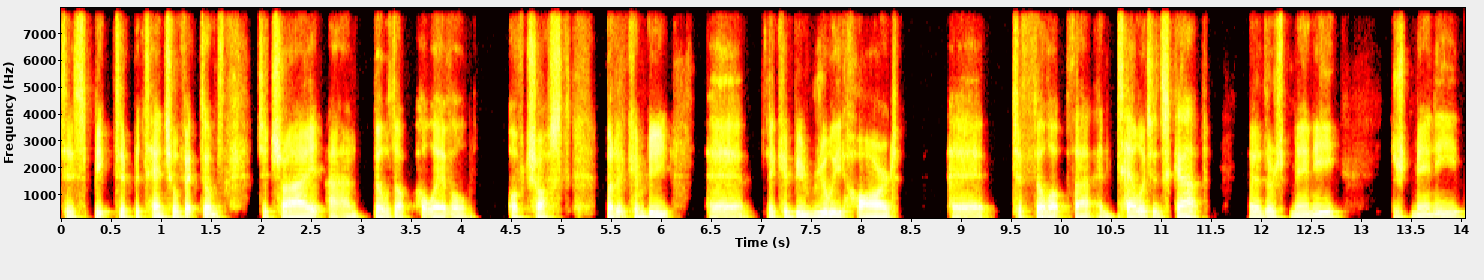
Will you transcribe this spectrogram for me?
to speak to potential victims to try and build up a level of trust. But it can be uh, it can be really hard uh, to fill up that intelligence gap. Uh, there's many there's many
